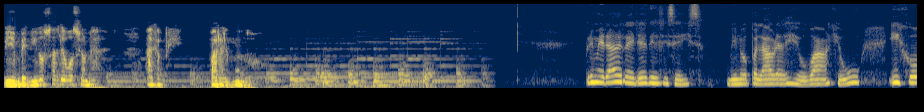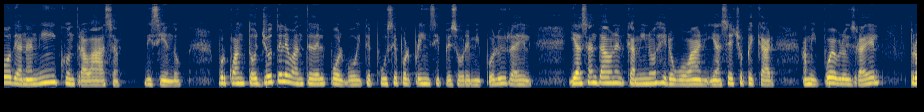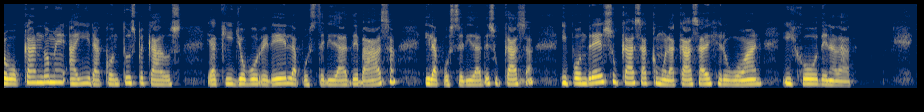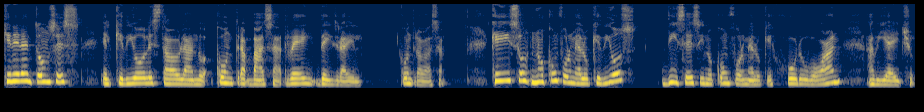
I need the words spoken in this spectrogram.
Bienvenidos al devocional. Hágame para el mundo. Primera de Reyes 16. Vino palabra de Jehová, Jehú, hijo de Ananí, contra Baasa, diciendo, Por cuanto yo te levanté del polvo y te puse por príncipe sobre mi pueblo Israel, y has andado en el camino de Jeroboán y has hecho pecar a mi pueblo Israel, provocándome a ira con tus pecados, y aquí yo borraré la posteridad de Baasa y la posteridad de su casa, y pondré su casa como la casa de Jeroboán, hijo de Nadad. ¿Quién era entonces el que Dios le estaba hablando contra Baasa, rey de Israel? Contra Baasa. ¿Qué hizo? No conforme a lo que Dios dice, sino conforme a lo que Jeroboán había hecho.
